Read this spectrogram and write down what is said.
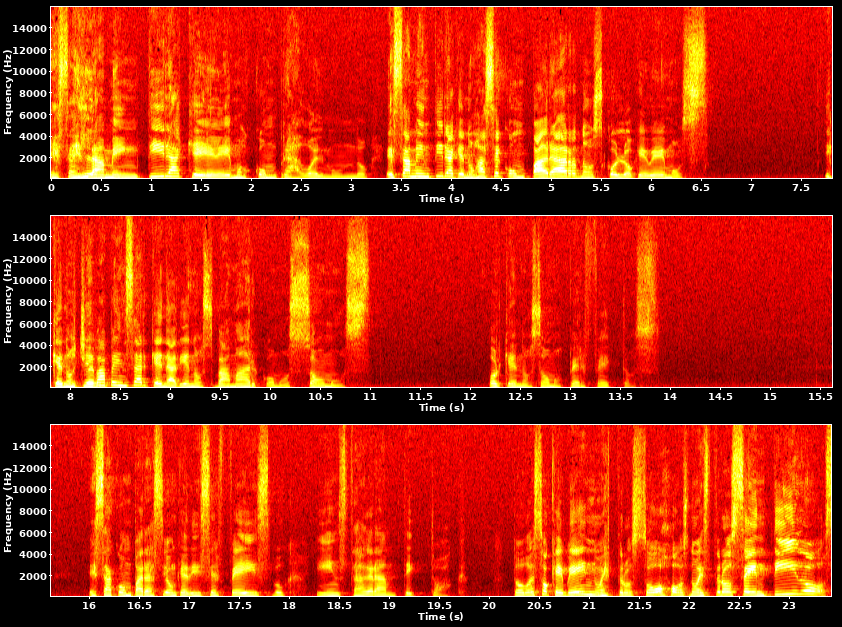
Esa es la mentira que hemos comprado al mundo. Esa mentira que nos hace compararnos con lo que vemos y que nos lleva a pensar que nadie nos va a amar como somos, porque no somos perfectos. Esa comparación que dice Facebook, Instagram, TikTok, todo eso que ven nuestros ojos, nuestros sentidos.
